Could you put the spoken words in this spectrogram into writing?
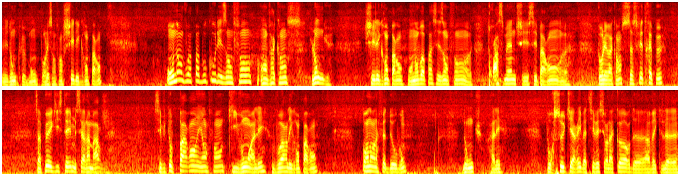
et donc euh, bon pour les enfants chez les grands-parents. On n'envoie pas beaucoup les enfants en vacances longues chez les grands-parents. On n'envoie pas ses enfants trois semaines chez ses parents pour les vacances. Ça se fait très peu. Ça peut exister, mais c'est à la marge. C'est plutôt parents et enfants qui vont aller voir les grands-parents pendant la fête de Haubon. Donc, allez, pour ceux qui arrivent à tirer sur la corde euh, avec le-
